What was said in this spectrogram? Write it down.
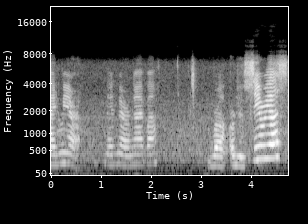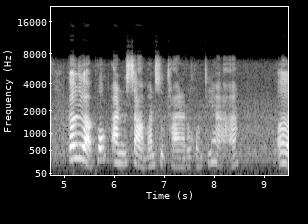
Nightmare Nightmare ง่ายปะ Bra are you serious ก็เหลือพวกอันสามอันสุดท้ายนะทุกคนที่หา เออ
